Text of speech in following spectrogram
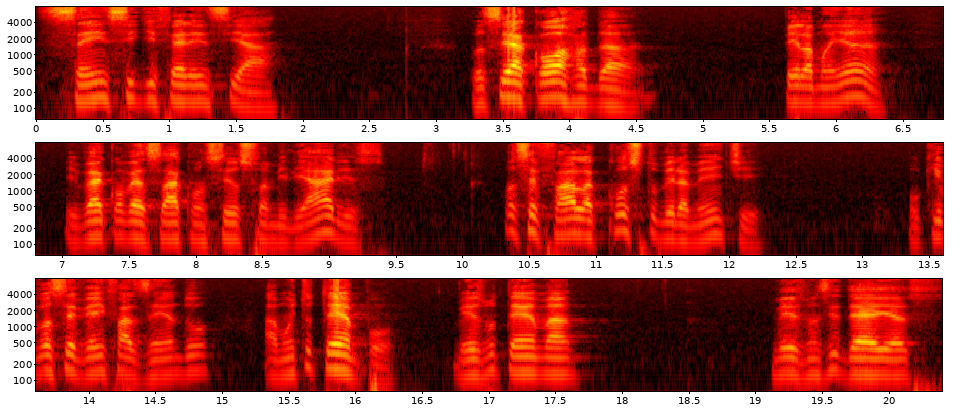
sem se diferenciar. Você acorda pela manhã e vai conversar com seus familiares, você fala costumeiramente o que você vem fazendo há muito tempo. Mesmo tema, mesmas ideias.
